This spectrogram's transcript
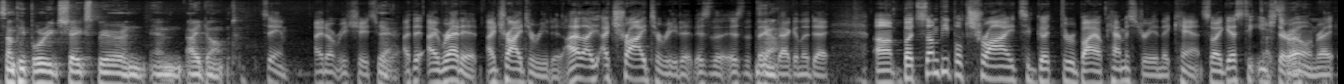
Some people read Shakespeare and, and I don't. Same. I don't read Shakespeare. Yeah. I th- I read it. I tried to read it. I, I, I, tried to read it. Is the is the thing yeah. back in the day. Um, but some people try to get through biochemistry and they can't. So I guess to each That's their right. own, right?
